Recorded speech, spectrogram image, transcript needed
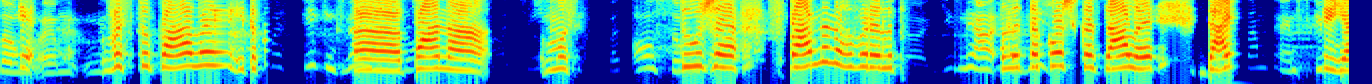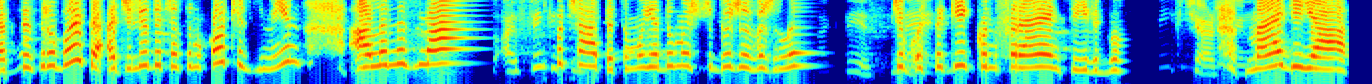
um, Виступали і так е, пана also дуже впевнено говорили, але також казали, дайте як це зробити, адже люди часом хочуть змін, але не знають почати. Тому я думаю, що дуже важливо, щоб ось такі конференції відбувалися медіа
